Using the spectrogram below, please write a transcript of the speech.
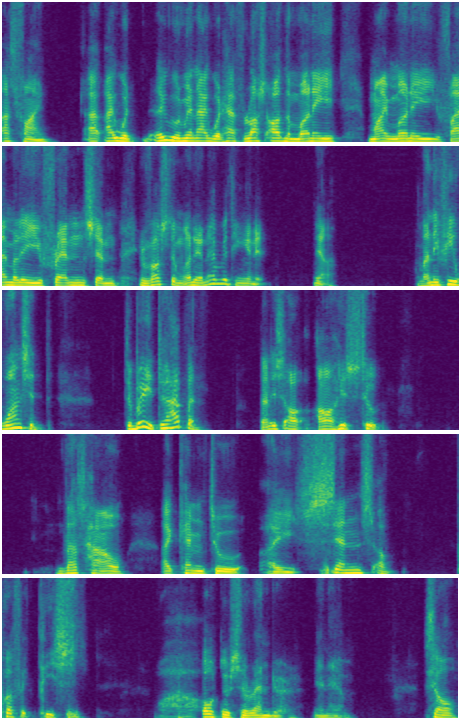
that's fine. I, I would, it would mean I would have lost all the money, my money, family, friends, and investor money and everything in it. Yeah. But if he wants it to be, to happen, then it's all, all his too. That's how I came to a sense of perfect peace, Wow. total surrender in Him. So,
